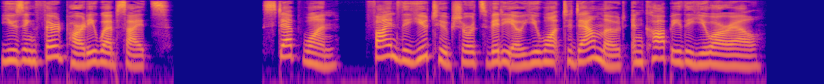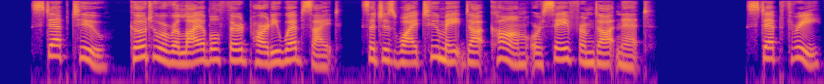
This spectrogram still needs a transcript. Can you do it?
Using third party websites. Step 1 Find the YouTube Shorts video you want to download and copy the URL. Step 2 Go to a reliable third party website, such as y2mate.com or savefrom.net. Step 3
